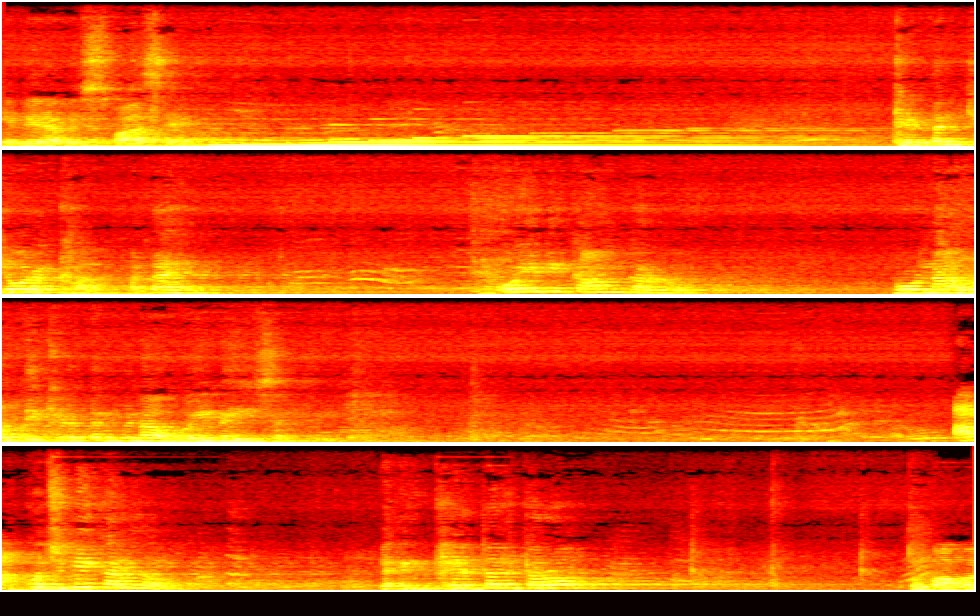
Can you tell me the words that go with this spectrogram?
ये मेरा विश्वास है। कीर्तन क्यों रखा? पता है? कोई भी काम कर लो। पूर्णाहुति कीर्तन बिना हो ही नहीं सकती। आप कुछ भी कर लो, लेकिन कीर्तन करो तो बाबा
